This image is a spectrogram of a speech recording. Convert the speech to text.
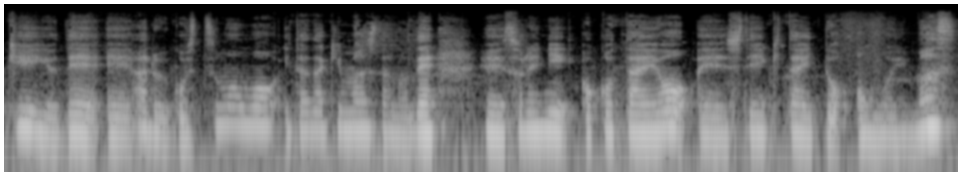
経由で、えあるご質問をいただきましたので、えそれにお答えを、えしていきたいと思います。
